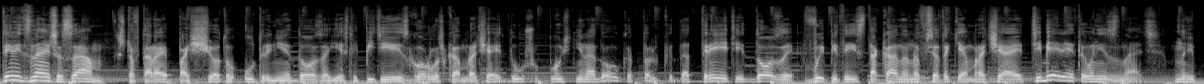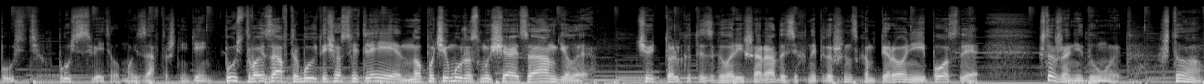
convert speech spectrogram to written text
«Ты ведь знаешь и сам, что вторая по счету утренняя доза, если пить ее из горлышка, омрачает душу, пусть ненадолго, только до третьей дозы, выпитой из стакана, но все-таки омрачает. Тебе ли этого не знать? Ну и пусть, пусть светил мой завтрашний день. Пусть твой завтра будет еще светлее, но почему же смущаются ангелы? Чуть только ты заговоришь о радостях на Петушинском перроне и после... Что же они думают? Что,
